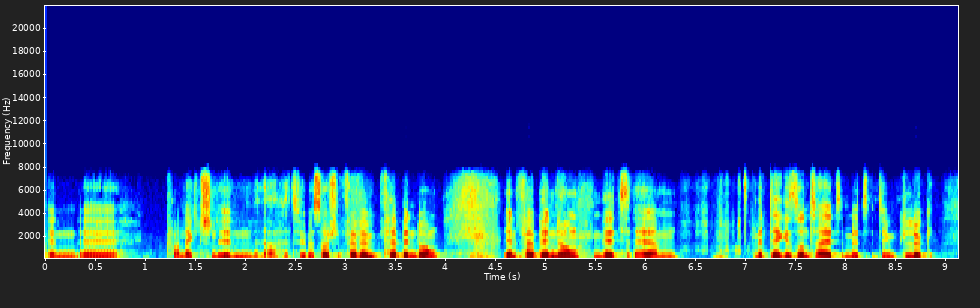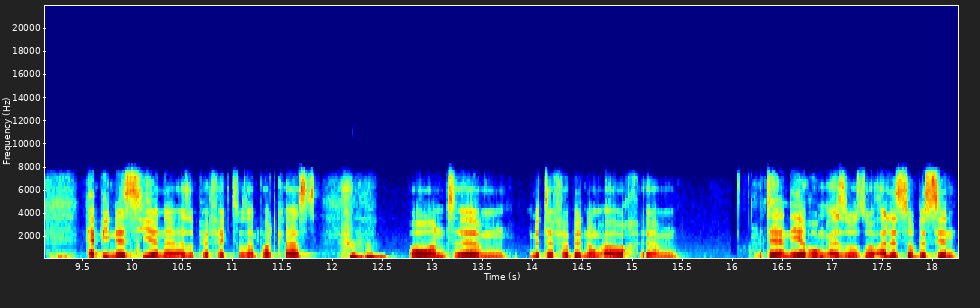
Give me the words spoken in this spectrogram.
in äh, Connection, in, ach, jetzt fehlt mir solche, Ver Verbindung, in Verbindung mit, ähm, mit der Gesundheit, mit dem Glück, Happiness hier, ne? also perfekt zu unserem Podcast und ähm, mit der Verbindung auch ähm, mit der Ernährung, also so alles so ein bisschen,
